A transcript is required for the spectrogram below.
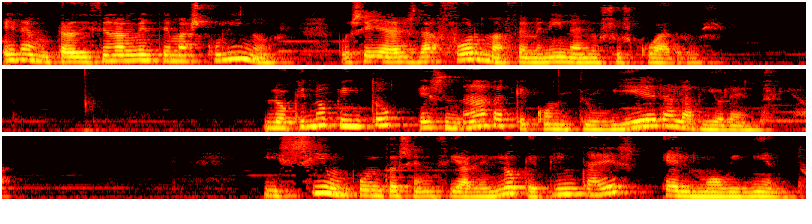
eran tradicionalmente masculinos, pues ella les da forma femenina en sus cuadros. Lo que no pintó es nada que contuviera la violencia y sí un punto esencial en lo que pinta es el movimiento.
